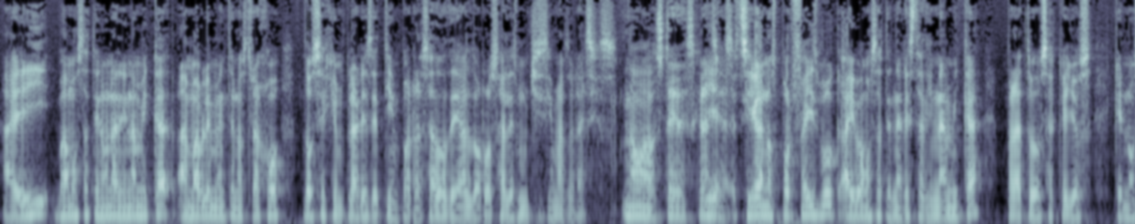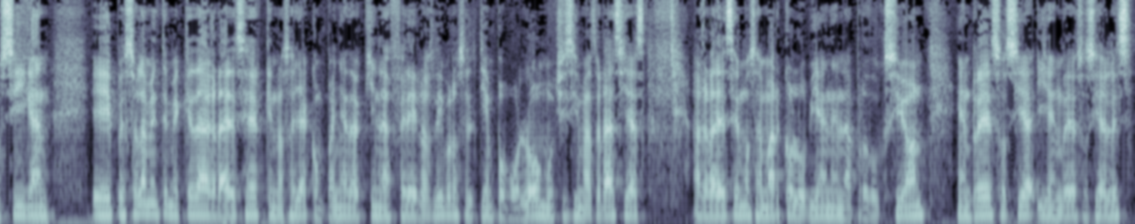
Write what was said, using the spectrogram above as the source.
Ahí vamos a tener una dinámica. Amablemente nos trajo dos ejemplares de Tiempo Arrasado de Aldo Rosales. Muchísimas gracias. No, a ustedes, gracias. Eh, síganos por Facebook, ahí vamos a tener esta dinámica para todos aquellos que nos sigan. Eh, pues solamente me queda agradecer que nos haya acompañado aquí en la Feria de los Libros. El tiempo voló, muchísimas gracias. Agradecemos a Marco Lubián en la producción, en redes sociales y en redes sociales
